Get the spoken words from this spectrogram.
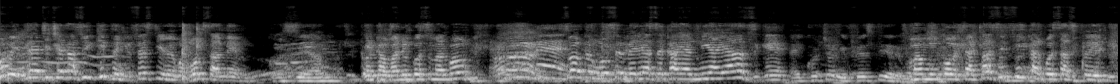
uma iphethe itsheka suyikhiphe ngefestile kwangomsamem igama lenkosi malibonga so ke ngofemeli yasekhaya niyayazi ke mama unkohla xa sifika kwesaa siqendi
